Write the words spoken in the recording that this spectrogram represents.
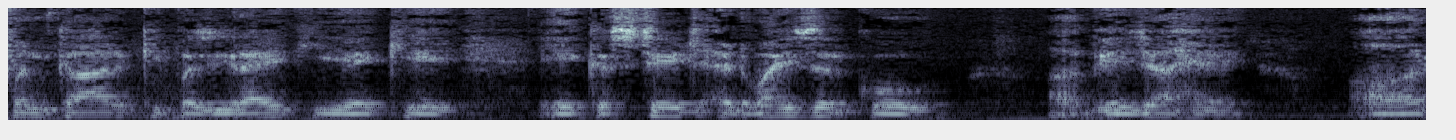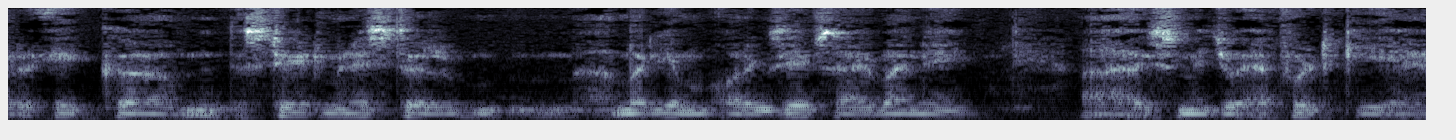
فنکار کی پذیرائی کی ہے کہ ایک اسٹیٹ ایڈوائزر کو بھیجا ہے۔ اور ایک اسٹیٹ منسٹر مریم اورنگزیب صاحبہ نے اس میں جو ایفرٹ کی ہے،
